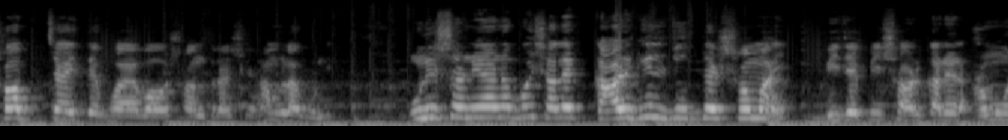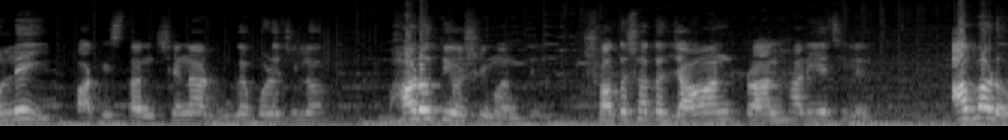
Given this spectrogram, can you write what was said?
সবচাইতে ভয়াবহ সন্ত্রাসী হামলাগুলি। উনিশশো নিরানব্বই সালে কার্গিল যুদ্ধের সময় বিজেপি সরকারের আমলেই পাকিস্তান সেনা ঢুকে পড়েছিল ভারতীয় সীমান্তে। শত শত জওয়ান প্রাণ হারিয়েছিলেন। আবারও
